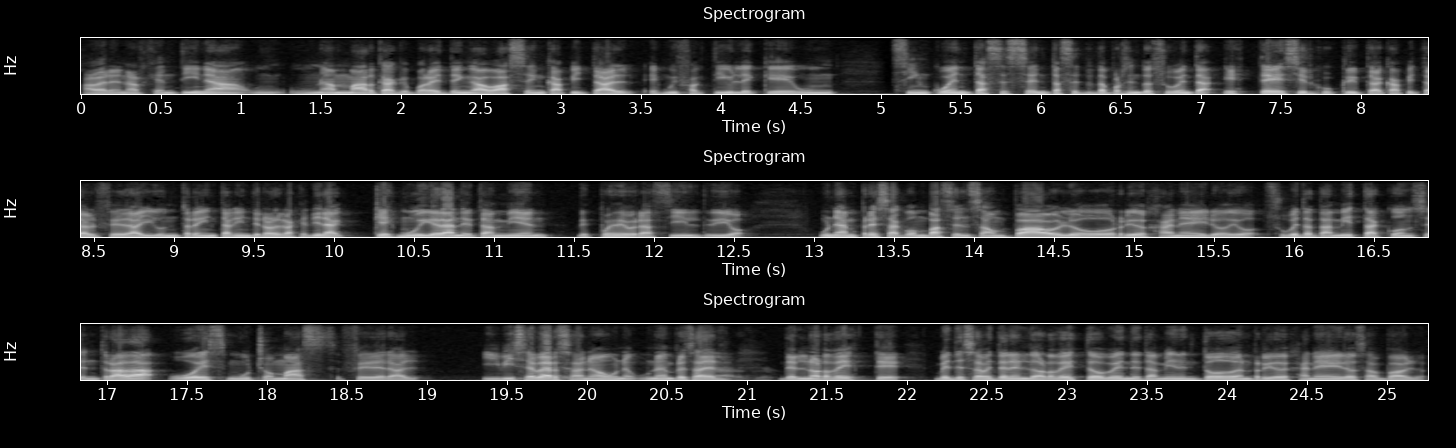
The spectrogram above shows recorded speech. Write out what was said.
a ver, en Argentina, una marca que por ahí tenga base en capital, es muy factible que un 50, 60, 70% de su venta esté circunscripta a capital federal y un 30 al interior de la Argentina, que es muy grande también, después de Brasil. Digo, una empresa con base en Sao Paulo o Río de Janeiro, digo, ¿su venta también está concentrada o es mucho más federal? Y viceversa, ¿no? Una, empresa del, del, nordeste, ¿vende solamente en el nordeste o vende también en todo en Río de Janeiro, Sao Paulo?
